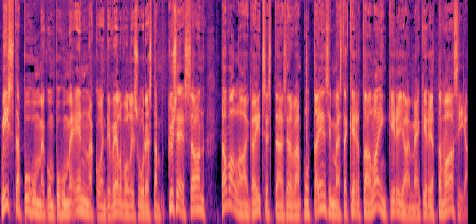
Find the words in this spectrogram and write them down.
Mistä puhumme, kun puhumme ennakointivelvollisuudesta? Kyseessä on tavallaan aika itsestäänselvä, mutta ensimmäistä kertaa lain kirjaimeen kirjattava asia.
